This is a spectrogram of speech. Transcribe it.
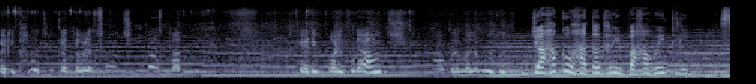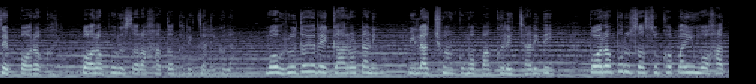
କେଠି ଖାଉଛି କେତେବେଳେ ଶୋଉଛି ରାସ୍ତାରେ। କେଠି ପଳି ପୁଡ଼ା ହଉଛି ଯାହାକୁ ହାତ ଧରି ବାହା ହୋଇଥିଲି ସେ ପର କରି ପରପୁରୁଷର ହାତ ଧରି ଚାଲିଗଲା। ମୋ ହୃଦୟରେ ଗାର ଟାଣି ପିଲାଛୁଆଙ୍କୁ ମୋ ପାଖରେ ଛାଡ଼ି ଦେଇ ପରପୁରୁଷ ସୁଖ ପାଇଁ ମୋ ହାତ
